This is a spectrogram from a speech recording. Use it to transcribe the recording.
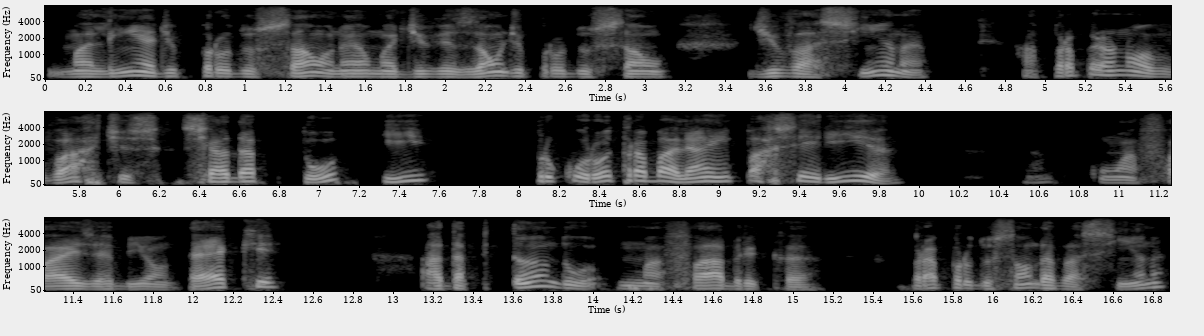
uma linha de produção, né, uma divisão de produção de vacina, a própria Novartis se adaptou e procurou trabalhar em parceria né, com a Pfizer BioNTech, adaptando uma fábrica para a produção da vacina,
